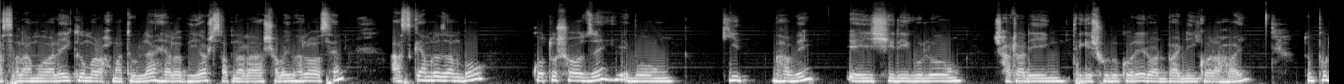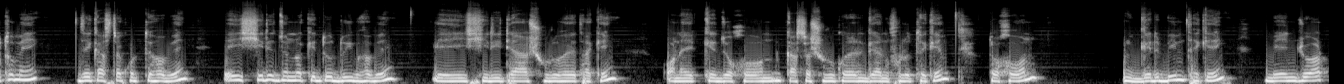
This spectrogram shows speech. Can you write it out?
আসসালামু আলাইকুম রহমতুল্লাহ। হ্যালো ভিউয়ার্স আপনারা সবাই ভালো আছেন? আজকে আমরা জানব কত সহজে এবং কীভাবে এই সিঁড়িগুলো শাটারিং থেকে শুরু করে রড বাইন্ডিং করা হয়। তো প্রথমে যে কাজটা করতে হবে, এই সিঁড়ির জন্য কিন্তু দুইভাবে এই সিঁড়িটা শুরু হয়ে থাকে। অনেকে যখন কাজটা শুরু করেন গ্র্যান্ড ফ্লোর থেকে, তখন গেট বিম থেকে মেইন রড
